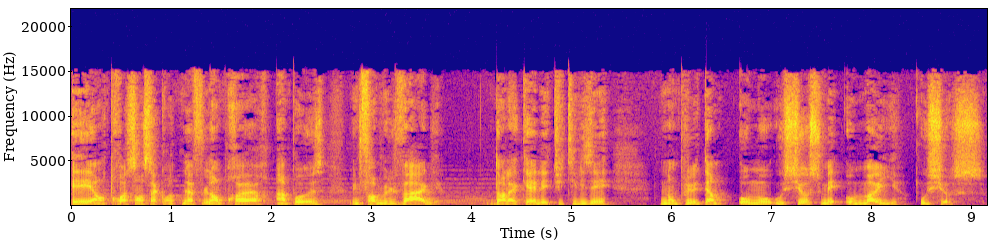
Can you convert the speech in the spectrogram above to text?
et en 359, l'empereur impose une formule vague dans laquelle est utilisé non plus le terme homo-ousios, mais homoi-ousios.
